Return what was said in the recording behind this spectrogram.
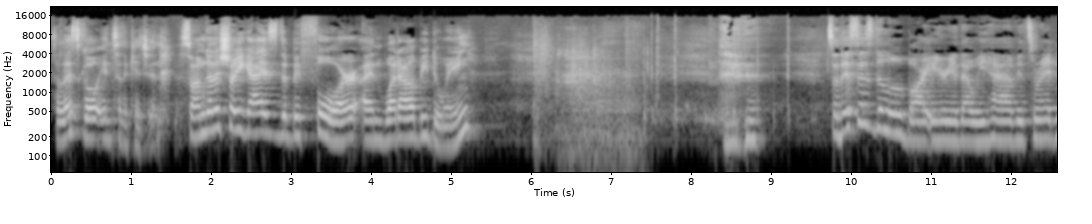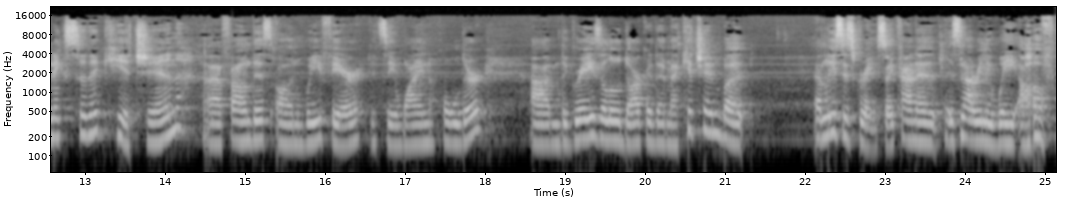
so let's go into the kitchen. So I'm going to show you guys the before and what I'll be doing. So this is the little bar area that we have. It's right next to the kitchen. I found this on Wayfair. It's a wine holder. Um, the gray is a little darker than my kitchen, but at least it's gray. So it kind of, it's not really way off.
